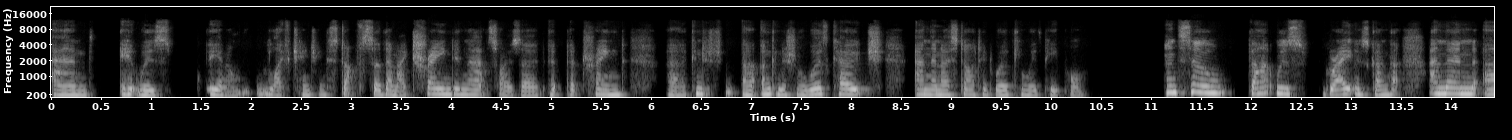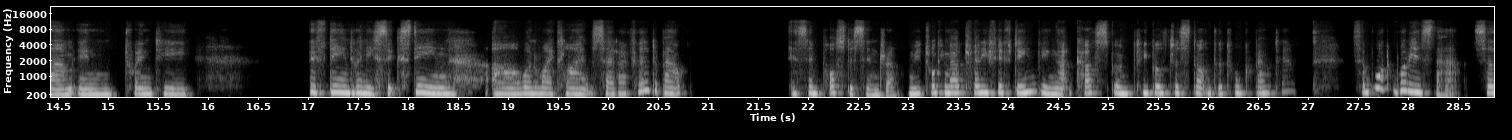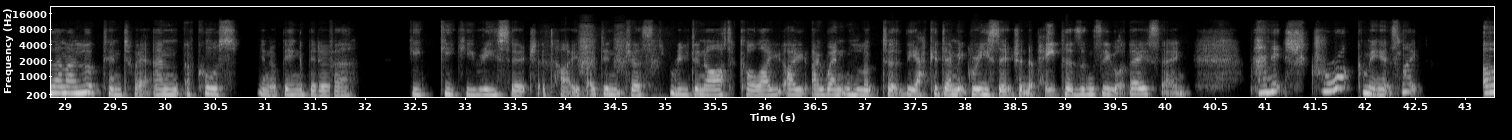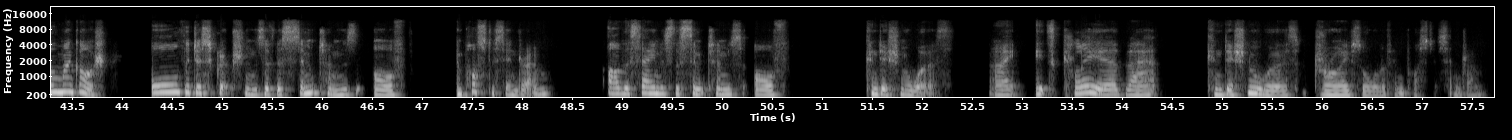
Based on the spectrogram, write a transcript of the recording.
and it was you know life changing stuff so then i trained in that so i was a, a, a trained uh, condition, uh, unconditional worth coach and then i started working with people and so that was great. It was going back. And then um, in 2015, 2016, uh, one of my clients said, I've heard about this imposter syndrome. Were talking about 2015 being that cusp when people just starting to talk about it? So what what is that? So then I looked into it, and of course, you know, being a bit of a geeky researcher type, I didn't just read an article. I, I I went and looked at the academic research and the papers and see what they're saying. And it struck me, it's like, oh my gosh, all the descriptions of the symptoms of imposter syndrome are the same as the symptoms of conditional worth, right? It's clear that conditional worth drives all of imposter syndrome.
